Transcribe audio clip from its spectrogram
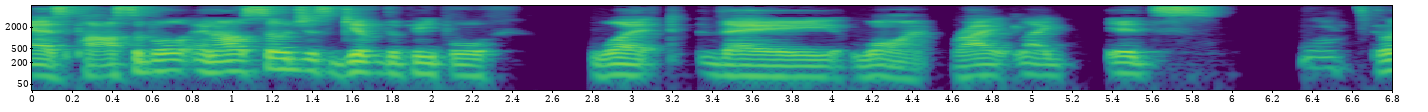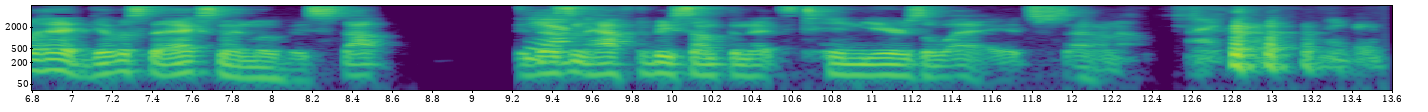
as possible and also just give the people what they want right like it's Yeah. go ahead give us the x-men movies stop it Yeah. doesn't have to be something that's 10 years away it's i don't know I agree. I agree.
